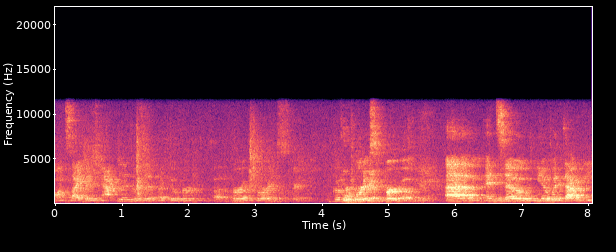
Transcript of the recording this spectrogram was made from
on site that was active was a a gopher uh, burrow tortoise, gopher Tortoise, tortoise yeah. burrow. Um, and so, you know, with that, we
